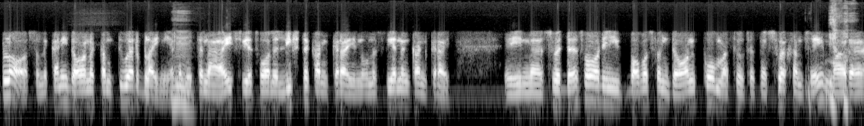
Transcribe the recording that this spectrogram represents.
plaas. Hulle kan nie daar in 'n kantoor bly nie. Hulle hmm. moet in 'n huis wees waar hulle liefde kan kry en ondersteuning kan kry. En uh, so dis waar die babas vandaan kom as ons dit nou so gaan sê, ja. maar uh,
